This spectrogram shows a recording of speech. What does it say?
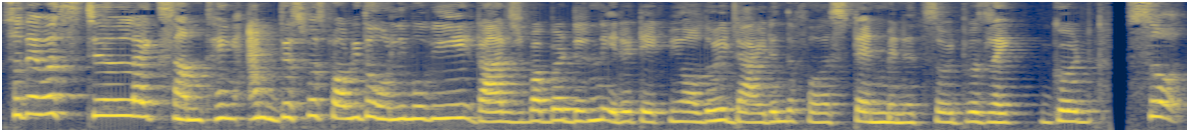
So there was still like something. And this was probably the only movie Raj Babbar didn't irritate me, although he died in the first 10 minutes. So it was like good. So,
